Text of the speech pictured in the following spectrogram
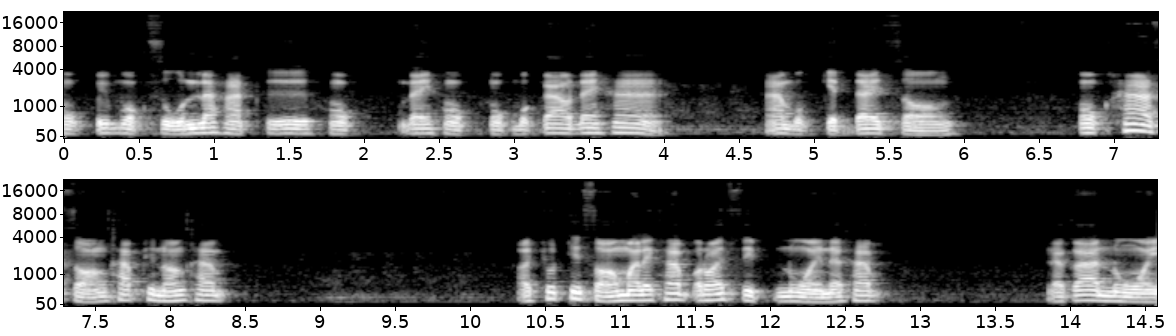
หกไปบวกศูนย์รหัสคือหกได้หกหกบวกเก้าได้ห้าห้าบวกเจ็ดได้สองหกห้าสองครับพี่น้องครับ เอาชุดที่สองมาเลยครับร้อยสิบหน่วยนะครับ แล้วก็หน่วย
